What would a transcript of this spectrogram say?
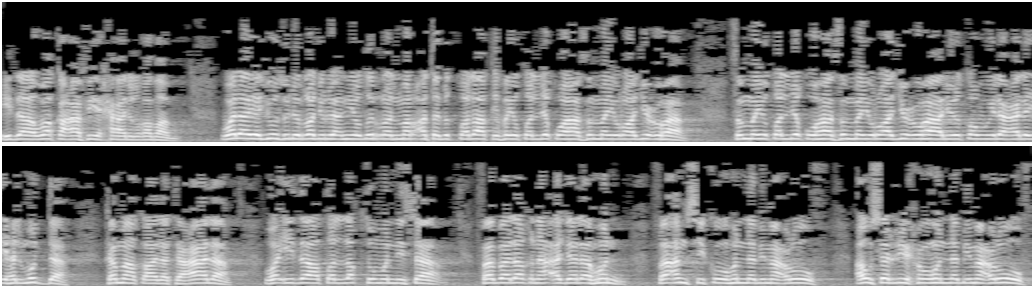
إذا وقع في حال الغضب. ولا يجوز للرجل أن يضر المرأة بالطلاق فيطلقها ثم يراجعها ثم يطلقها ثم يراجعها ليطول عليها المدة كما قال تعالى وإذا طلقتم النساء فبلغن أجلهن فأمسكوهن بمعروف أو سرحوهن بمعروف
